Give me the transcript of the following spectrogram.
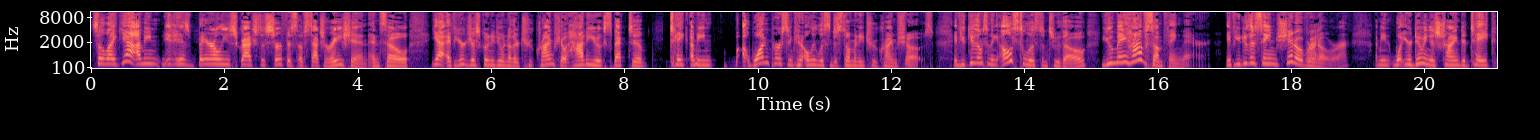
So like, yeah, I mean, it has barely scratched the surface of saturation. And so, yeah, if you're just going to do another true crime show, how do you expect to take, I mean, Uh, one person can only listen to so many true crime shows. If you give them something else to listen to though, you may have something there. If you do the same shit over and over, I mean, what you're doing is trying to take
